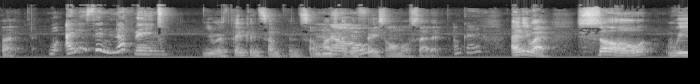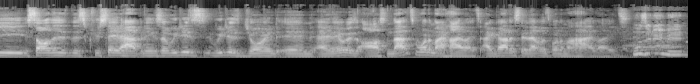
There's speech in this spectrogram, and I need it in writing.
what? well, i didn't say nothing You were thinking something so much that your face almost said it. okay Anyway, so we saw this, this crusade happening, so we just we just joined in, and it was awesome. That's one of my highlights. I gotta say that was one of my highlights. What's your name, man?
